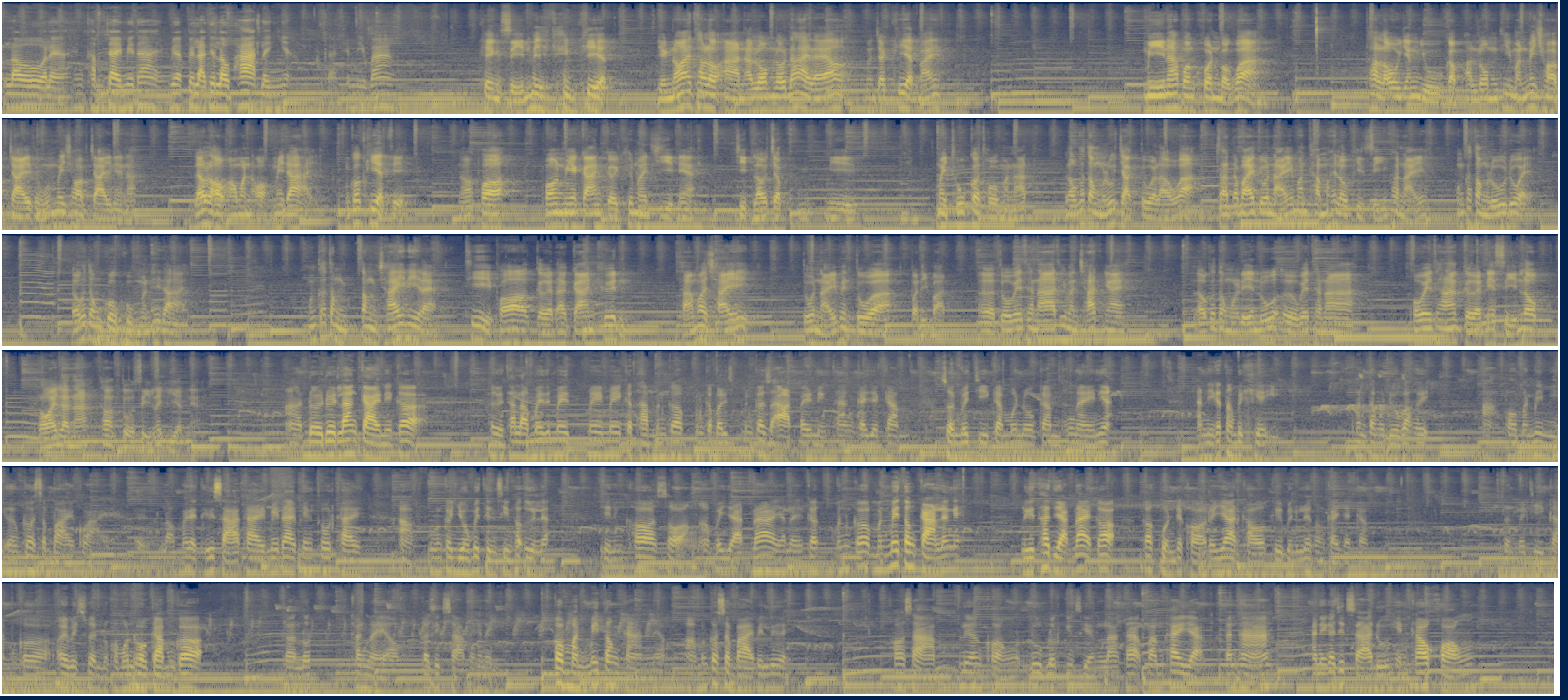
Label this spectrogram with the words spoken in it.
เราอะไรยังทำใจไม่ได้ เวลาที่เราพลาดอะไรเงี้ยก็อาจจะมีบ้างเข่งศีลไม่ใช่เข่งเครียด อย่างน้อยถ้าเราอ่านอารมณ์เราได้แล้ว มันจะเครียดไหม มีนะบางคนบอกว่า ถ้าเรายังอยู่กับอารมณ์ที่มันไม่ชอบใจสมมติไม่ชอบใจเนี่ยนะแล้วเราเอามันออกไม่ได้ มันก็เครียดสิเนาะพอพอมันมีอาการเกิดขึ้นมาจิตเนี่ยจิตเราจะมีไม่ทุกข์ก็โทมนัสเราก็ต้องรู้จักตัวเราว่าสัตว์ระบายตัวไหนมันทำให้เราผิดศีลข้อไหน มันก็ต้องรู้ด้วย เราก็ต้องควบคุมมันให้ได้ มันก็ต้องต้องใช้นี่แหละ ที่พอเกิดอาการขึ้น ถามว่าใช้ตัวไหนเป็นตัวปฏิบัติเออตัวเวทนาที่มันชัดไง เราก็ต้องมาเรียนรู้ว่าเออเวทนาพอเวทนาเกิดเนี่ยศีลเราร้อยแล้วนะถ้าตัวศีลละเอียดเนี่ยโดยโดยร่างกายเนี่ยก็เออถ้าเราไม่ไม่ไม่ไม่กระทำมันก็มันก็มันก็สะอาดไปหนึ่งทางกายกรรม ส่วนวจีกรรมมโนกรรมทั้งในเนี่ยอันนี้ก็ต้องไปเคลียร์อีก มันต้องมาดูว่าเฮ้ยอะพอมันไม่มีเออมก็สบายกว่าเออเราไม่ได้ถือสาใครไม่ได้เพ่งโทษใครอะมันก็โยงไปถึงสิ่งข้ออื่นแล้วสิ่งข้อสองเอาไปอยากได้อะไรก็มันก็มันไม่ต้องการแล้วไง หรือถ้าอยากได้ก็ก็ควรจะขออนุญาตเขาคือเป็นเรื่องของกายกรรม ส่วนวจีกรรมก็เอ้ยไปส่วนของมโนกรรมก็ก็ลดข้างในเอาก็ศึกษาไปข้างในอีกก็มันไม่ต้องการแล้วอ่ามันก็สบายไปเรื่อย ข้อ 3 เรื่องของรูปรสกลิ่นเสียงราคะความใคร่อยากตัณหา อันนี้ก็ศึกษาดูเห็นข้าวของ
